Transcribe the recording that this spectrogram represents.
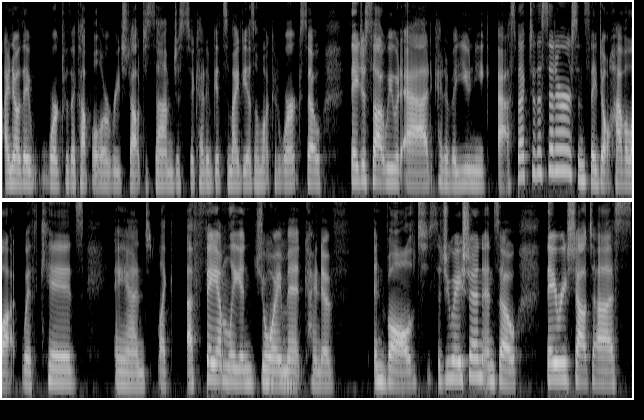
I know they worked with a couple or reached out to some just to kind of get some ideas on what could work. So they just thought we would add kind of a unique aspect to the center since they don't have a lot with kids and like a family enjoyment kind of involved situation. And so they reached out to us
